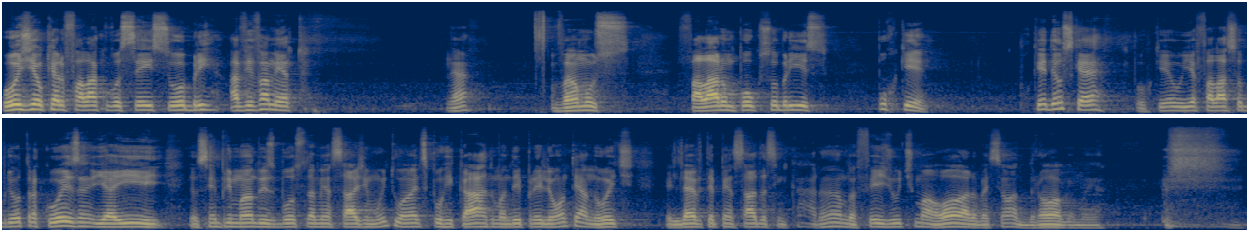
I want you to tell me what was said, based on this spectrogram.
Hoje eu quero falar com vocês sobre avivamento. Né? Vamos falar um pouco sobre isso. Por quê? Porque Deus quer, porque eu ia falar sobre outra coisa e aí eu sempre mando o esboço da mensagem muito antes para o Ricardo, mandei para ele ontem à noite. Ele deve ter pensado assim: caramba, fez de última hora, vai ser uma droga amanhã.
